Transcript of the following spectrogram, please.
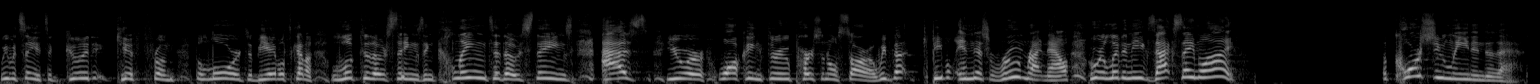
we would say it's a good gift from the Lord to be able to kind of look to those things and cling to those things as you are walking through personal sorrow. We've got people in this room right now who are living the exact same life. Of course, you lean into that.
